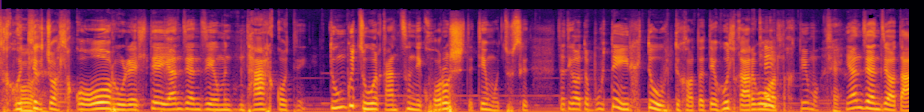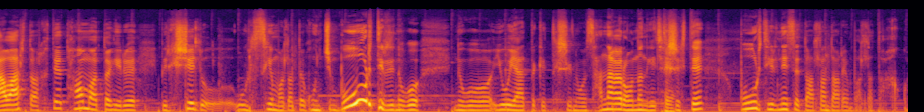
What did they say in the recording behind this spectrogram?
болохгүй. хөдлөж болохгүй уур хүрээл тий. Янз янзын өмнөд нь таарахгүй. Дөнгөж зүгээр ганцхан нэг хуруу шүү дээ тийм үү зүсгэд. За тэгээ одоо бүтэн эрэхтэн өвдөх одоо тэгээ хөл гаргүй болох тийм үү. Янз янзын одоо аваарт орох тий том одоо хэрвээ бэрхшээл үүсэх юм бол одоо хүн чинь бүр тэр нөгөө нөгөө юу яадаг гэдэг шиг нөгөө санаагаар унана гэдэг шиг те бүр тэрнээсээ долоонд ор юм болоод байгаа байхгүй.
